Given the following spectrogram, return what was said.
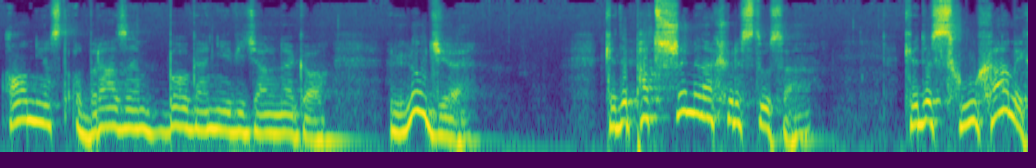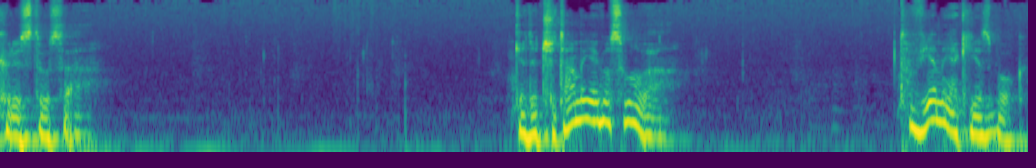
On jest obrazem Boga niewidzialnego. Ludzie, kiedy patrzymy na Chrystusa, kiedy słuchamy Chrystusa, kiedy czytamy Jego słowa, to wiemy, jaki jest Bóg.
